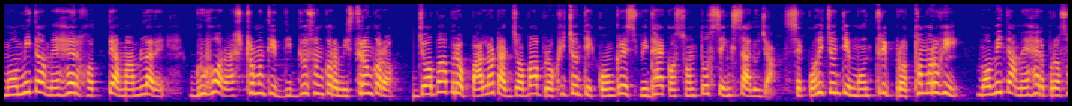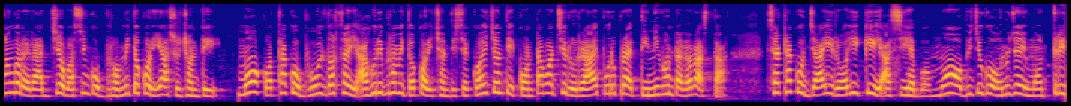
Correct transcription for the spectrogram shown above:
ମମିତା ମେହେର ହତ୍ୟା ମାମଲାରେ ଗୃହ ରାଷ୍ଟ୍ରମନ୍ତ୍ରୀ ଦିବ୍ୟଶଙ୍କର ମିଶ୍ରଙ୍କର ଜବାବର ପାଲଟା ଜବାବ ରଖିଛନ୍ତି କଂଗ୍ରେସ ବିଧାୟକ ସନ୍ତୋଷ ସିଂ ସାଲୁଜା। ସେ କହିଛନ୍ତି ମନ୍ତ୍ରୀ ପ୍ରଥମରୁ ହିଁ ମମିତା ମେହେର ପ୍ରସଙ୍ଗରେ ରାଜ୍ୟବାସୀଙ୍କୁ ଭ୍ରମିତ କରି ଆସୁଛନ୍ତି। ମୋ କଥାକୁ ଭୁଲ ଦର୍ଶାଇ ଆହୁରି ଭ୍ରମିତ କରିଛନ୍ତି। ସେ କହିଛନ୍ତି କଣ୍ଟାବାଞ୍ଝିରୁ ରାୟପୁର ପ୍ରାୟ ତିନି ଘଣ୍ଟାର ରାସ୍ତା। ସେଠାକୁ ଯାଇ ରହି କି ଆସିହେବ। ମୋ ଅଭିଯୋଗ ଅନୁଯାୟୀ ମନ୍ତ୍ରୀ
